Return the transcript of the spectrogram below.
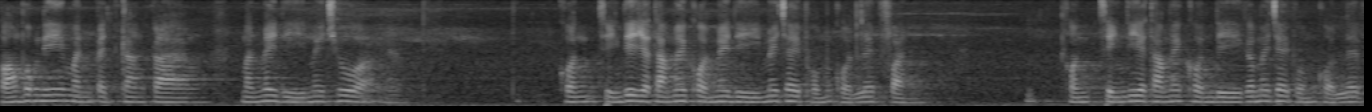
ของพวกนี้มันเป็นกลางกลางมันไม่ดีไม่ชั่ว คนสิ่งที่จะทำให้คนไม่ดี ไม่ใช่ผมขนเล็บฟัน คนสิ่งที่จะทำให้คนดีก็ไม่ใช่ผมขนเล็บ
